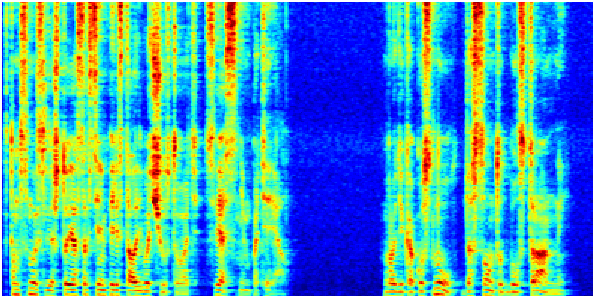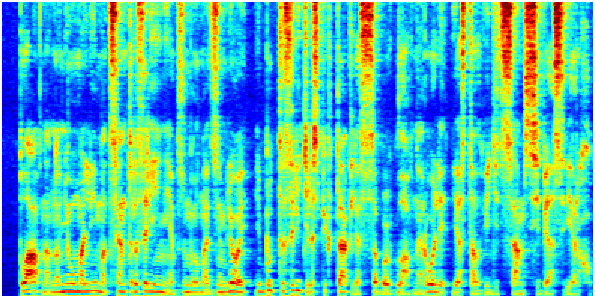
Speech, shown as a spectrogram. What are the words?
В том смысле, что я совсем перестал его чувствовать, связь с ним потерял. Вроде как уснул, да сон тут был странный. Плавно, но неумолимо центр зрения взмыл над землей, и будто зритель спектакля с собой в главной роли, я стал видеть сам себя сверху.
